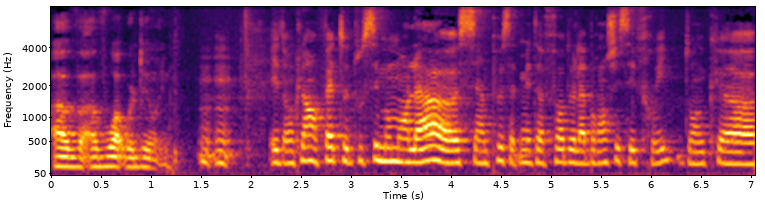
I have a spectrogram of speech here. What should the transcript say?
of of what we're doing. Et donc là, en fait, tous ces moments-là, euh, c'est un peu cette métaphore de la branche et ses fruits. Donc, euh,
